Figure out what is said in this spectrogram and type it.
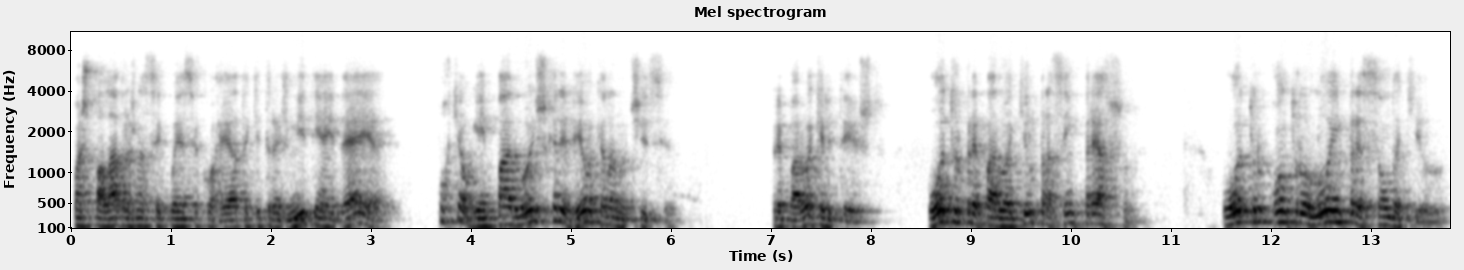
com as palavras na sequência correta que transmitem a ideia, porque alguém parou e escreveu aquela notícia, preparou aquele texto. Outro preparou aquilo para ser impresso outro controlou a impressão daquilo.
